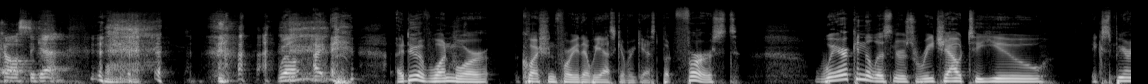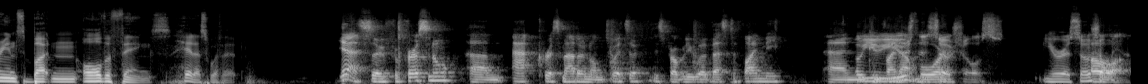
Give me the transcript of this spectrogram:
podcast again. Well, I I do have one more question for you that we ask every guest. But first, where can the listeners reach out to you, experience button, all the things? Hit us with it. Yeah, so for personal, um, at Chris Maddern on Twitter is probably where best to find me. And Oh, you, you can find use out the more. socials. You're a social Oh, man.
